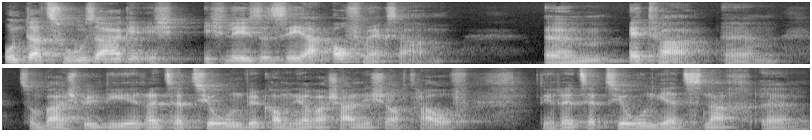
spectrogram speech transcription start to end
Und dazu sage ich, ich lese sehr aufmerksam ähm, etwa ähm, zum Beispiel die Rezeption, wir kommen ja wahrscheinlich noch drauf, die Rezeption jetzt nach ähm,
